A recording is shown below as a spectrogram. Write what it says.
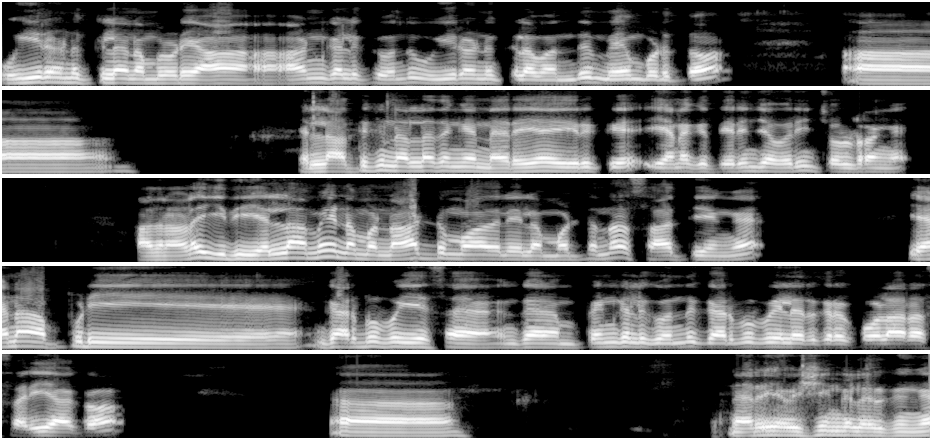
உயிரணுக்களை நம்மளுடைய ஆண்களுக்கு வந்து உயிரணுக்களை வந்து மேம்படுத்தும். எல்லாத்துக்கும் நல்லதுங்க. நிறைய இருக்கு. எனக்கு தெரிஞ்ச வரையும் சொல்றேங்க. அதனால இது எல்லாமே நம்ம நாட்டு மாதுளையில மட்டும்தான் சாத்தியங்க. ஏன்னா அப்படி கர்ப்பப்பைய ச க- பெண்களுக்கு வந்து கர்ப்பப்பையில் இருக்கிற கோளாறை சரியாக்கும். நிறைய விஷயங்கள் இருக்குங்க.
